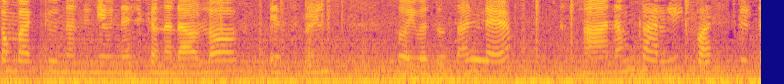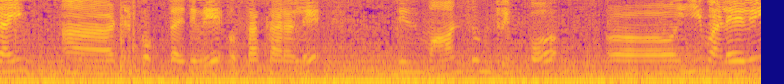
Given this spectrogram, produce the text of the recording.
Welcome back to Nandini Vinesh Kannada vlogs yes friends so ಇವತ್ತು ಸಂಡೇ ನಮ್ಮ ಕಾರಲ್ಲಿ ಫಸ್ಟ್ ಟೈಮ್ ಟ್ರಿಪ್ ಹೋಗ್ತಾ ಇದ್ದೀವಿ ಹೊಸ ಕಾರಲ್ಲಿ. ಇಟ್ ಈಸ್ ಮಾನ್ಸೂನ್ ಟ್ರಿಪ್ ಈ ಮಳೆಯಲ್ಲಿ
